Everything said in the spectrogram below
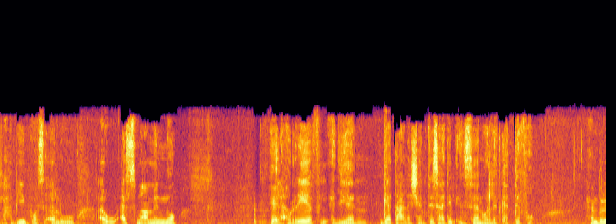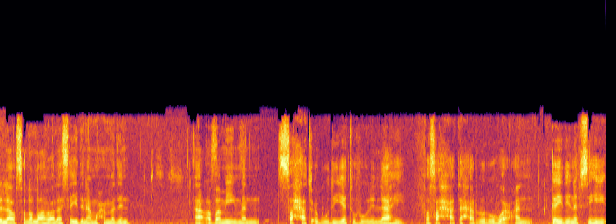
الحبيب وأسأله أو أسمع منه. هي الحرية في الأديان جت علشان تسعد الإنسان ولا تكتفه؟ الحمد لله وصلى الله على سيدنا محمد أعظم من صحت عبوديته لله فصح تحرره عن قيد نفسه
